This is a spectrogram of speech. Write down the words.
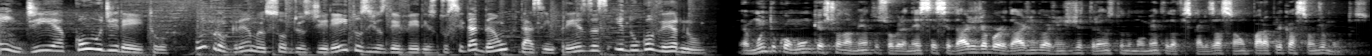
Em Dia com o Direito. Um programa sobre os direitos e os deveres do cidadão, das empresas e do governo. É muito comum questionamento sobre a necessidade de abordagem do agente de trânsito no momento da fiscalização para aplicação de multas.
